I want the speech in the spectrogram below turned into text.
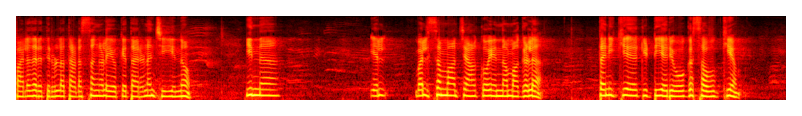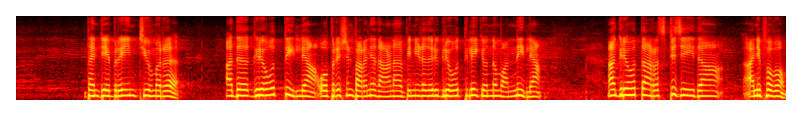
പലതരത്തിലുള്ള തടസ്സങ്ങളെയൊക്കെ തരണം ചെയ്യുന്നു. ഇന്ന് എൽ വത്സമ്മ ചാക്കോ എന്ന മകൾ തനിക്ക് കിട്ടിയ രോഗസൗഖ്യം തന്റെ ബ്രെയിൻ ട്യൂമർ അത് ഗ്രോത്ത് ഇല്ല. ഓപ്പറേഷൻ പറഞ്ഞതാണ് പിന്നീട് അതൊരു ഗ്രോത്തിലേക്കൊന്നും വന്നില്ല. ആ ഗ്രോത്ത് അറസ്റ്റ് ചെയ്ത അനുഭവം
